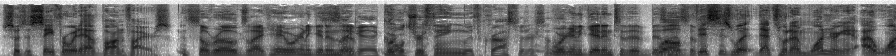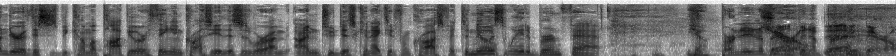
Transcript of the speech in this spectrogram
So it's a safer way to have bonfires. And so Rogue's like, hey, we're gonna get into like the a culture thing with CrossFit or something. we're gonna get into the business. Well, of, this is what that's what I'm wondering. I wonder if this has become a popular thing in CrossFit. This is where I'm I'm too disconnected from CrossFit to the know. newest way to burn fat. Yeah, burn it in a Jump barrel. in a burning barrel.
